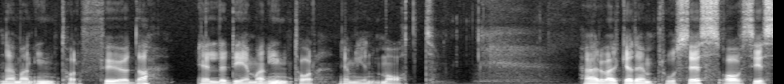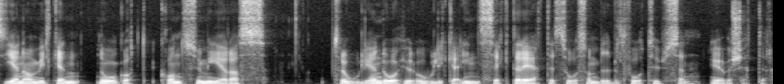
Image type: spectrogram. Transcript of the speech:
när man intar föda eller det man intar, nämligen mat. Här verkar den process avses genom vilken något konsumeras. Troligen då hur olika insekter äter så som Bibel 2000 översätter.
